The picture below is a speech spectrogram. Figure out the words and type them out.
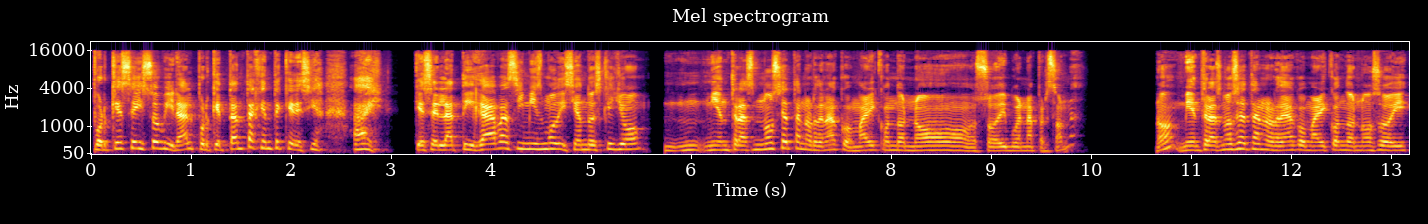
¿por qué se hizo viral? Porque tanta gente que decía, ay, que se latigaba a sí mismo diciendo, es que yo, mientras no sea tan ordenado como Marie Kondo, no soy buena persona. ¿No? Mientras no sea tan ordenado como Maricondo, no soy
